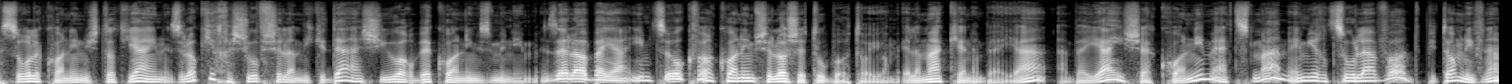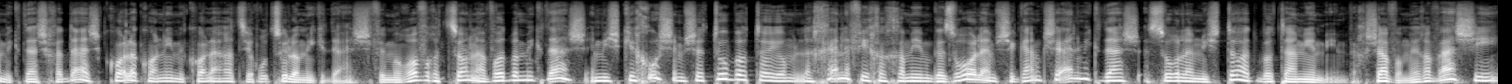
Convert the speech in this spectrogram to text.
אסור לכהנים לשתות יין, זה לא כי חשוב שלמקדש יהיו הרבה כהנים זמינים. זה לא הבעיה, ימצאו כבר כהנים שלא שתו באותו יום. אלא מה כן הבעיה? הבעיה היא שהכהנים מעצמם, הם ירצו לעבוד. פתאום נבנה מקדש חדש, כל הכהנים מכל הארץ ירוצו למקדש, ומרוב רצון לעבוד במקדש, הם ישכחו שהם שתו באותו יום. לכן לפי חכמים גזרו עליהם שגם כשאין מקדש, אסור להם לשתות באותם ימים. ועכשיו אומר אשי,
